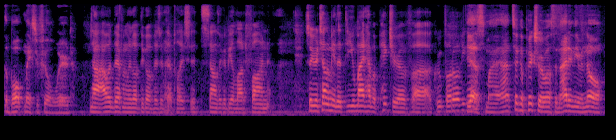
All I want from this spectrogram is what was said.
the boat makes you feel weird. No, I would definitely love to go visit that place. It sounds like it'd be a lot of fun. So you were telling me that you might have a picture of uh, a group photo of you guys. Yes, my aunt took a picture of us, and I didn't even know.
